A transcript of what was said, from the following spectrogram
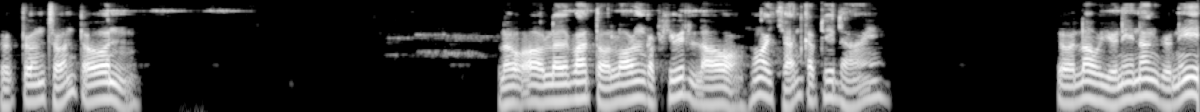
ฝึกตนสอนตนเราเอาอะไรมาต่อรองกับชีวิตเราห้อยฉันกับที่ไหน ตัวเราอยู่นี่นั่งอยู่นี่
